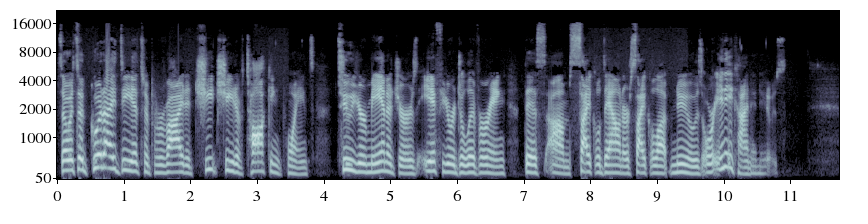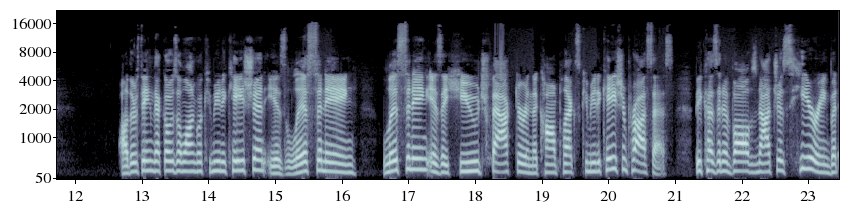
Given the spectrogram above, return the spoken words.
So it's a good idea to provide a cheat sheet of talking points to your managers if you're delivering this um, cycle down or cycle up news or any kind of news. Other thing that goes along with communication is listening. Listening is a huge factor in the complex communication process because it involves not just hearing, but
